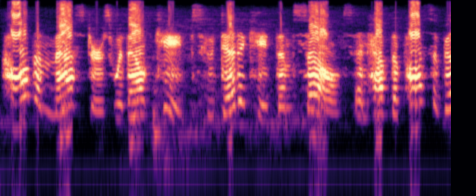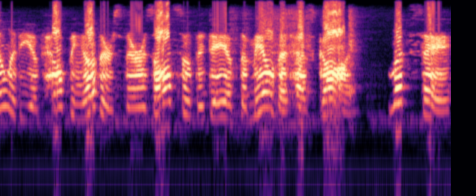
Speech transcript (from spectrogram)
call them masters without capes who dedicate themselves and have the possibility of helping others. There is also the day of the mail that has gone, let's say,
